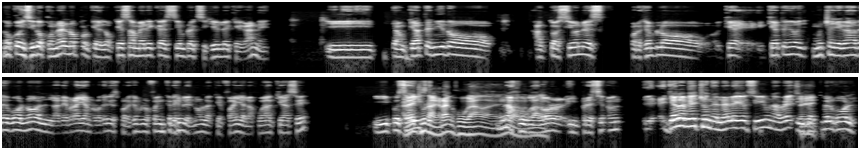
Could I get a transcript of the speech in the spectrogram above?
no coincido con él, ¿no? Porque lo que es América es siempre exigirle que gane. Y aunque ha tenido actuaciones, por ejemplo, que, que ha tenido mucha llegada de gol, ¿no? La de Brian Rodríguez, por ejemplo, fue increíble, ¿no? La que falla, la jugada que hace. Y pues ha ahí hecho una gran jugada. eh, un la verdad. jugador impresionante. Ya lo había hecho en el LAFC una vez y metió el gol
